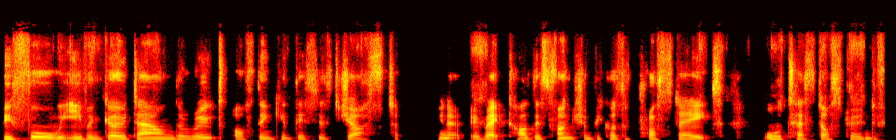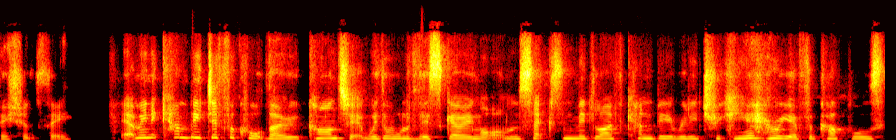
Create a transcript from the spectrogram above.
before we even go down the route of thinking this is just you know erectile dysfunction because of prostate or testosterone deficiency I mean, it can be difficult though, can't it? With all of this going on, sex in midlife can be a really tricky area for couples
